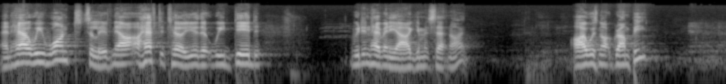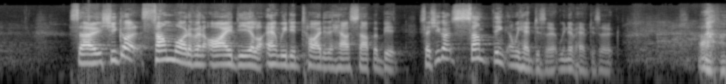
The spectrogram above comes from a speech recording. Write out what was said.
and how we want to live. Now, I have to tell you that we did, we didn't have any arguments that night. I was not grumpy. So she got somewhat of an ideal, and we did tidy the house up a bit. So she got something, and we had dessert. We never have dessert. Uh,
